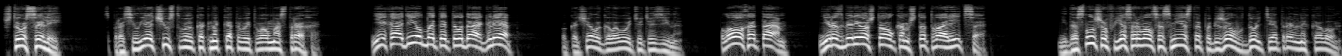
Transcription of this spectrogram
«Что с Элей?» — спросил я, чувствуя, как накатывает волна страха. «Не ходил бы ты туда, Глеб!» — покачала головой тетя Зина. «Плохо там. Не разберешь толком, что творится». Не дослушав, я сорвался с места, побежал вдоль театральных колонн.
